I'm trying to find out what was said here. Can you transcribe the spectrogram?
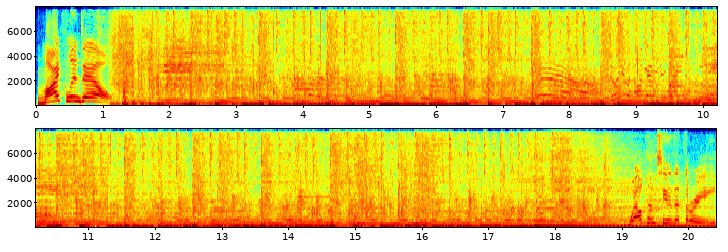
Mike Lindell. To the three.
